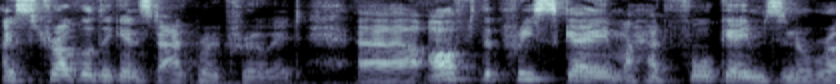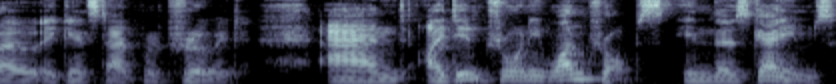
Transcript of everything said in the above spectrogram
I struggled against Aggro Druid. Uh, after the priest game, I had four games in a row against Aggro Druid, and I didn't draw any one drops in those games.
